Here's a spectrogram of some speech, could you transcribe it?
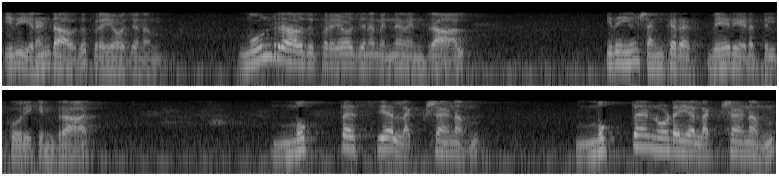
இது இரண்டாவது பிரயோஜனம். மூன்றாவது பிரயோஜனம் என்னவென்றால் இதையும் சங்கரர் வேறு இடத்தில் கூறுகின்றார். முக்தசிய லட்சணம் முக்தனுடைய லட்சணம்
